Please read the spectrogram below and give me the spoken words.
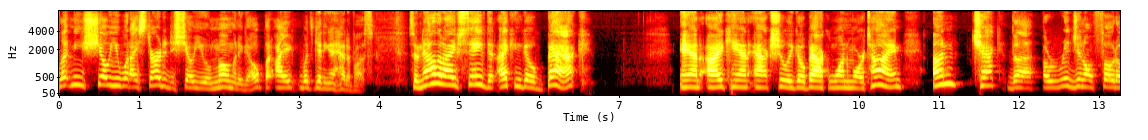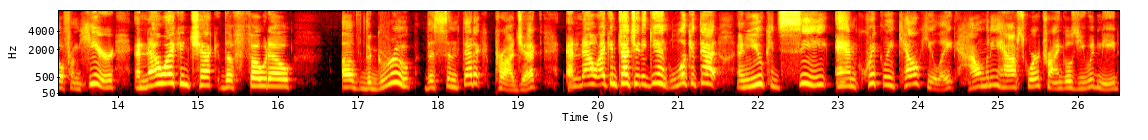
let me show you what I started to show you a moment ago, but I was getting ahead of us. So now that I've saved it, I can go back and I can actually go back one more time, uncheck the original photo from here, and now I can check the photo of the group, the synthetic project, and now I can touch it again. Look at that. And you can see and quickly calculate how many half square triangles you would need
